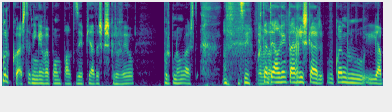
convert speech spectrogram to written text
porque gosta. Ninguém vai para um palco dizer piadas que escreveu porque não gosta. Sim, é Portanto, verdade. é alguém que está a arriscar. Quando. E há-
